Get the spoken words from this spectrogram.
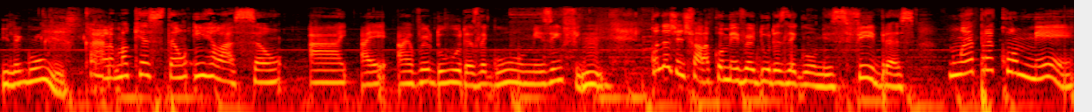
e legumes. Carla, uma questão em relação a, a, a verduras, legumes, enfim. Hum. Quando a gente fala comer verduras, legumes, fibras, não é para comer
